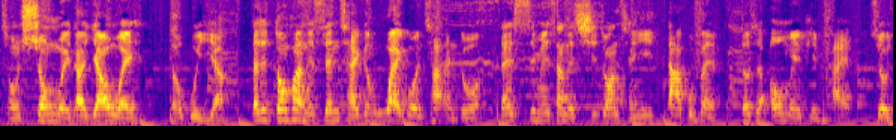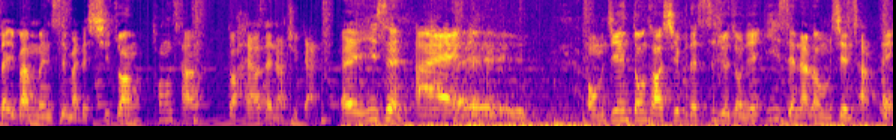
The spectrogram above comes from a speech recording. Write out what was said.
从胸围到腰围。都不一样，但是东方人的身材跟外国人差很多。但是市面上的西装成衣大部分都是欧美品牌，所以我在一般门市买的西装，通常都还要再拿去改。哎，医生，嗨。我们今天东潮西服的视觉总监伊森来到我们现场。哎，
